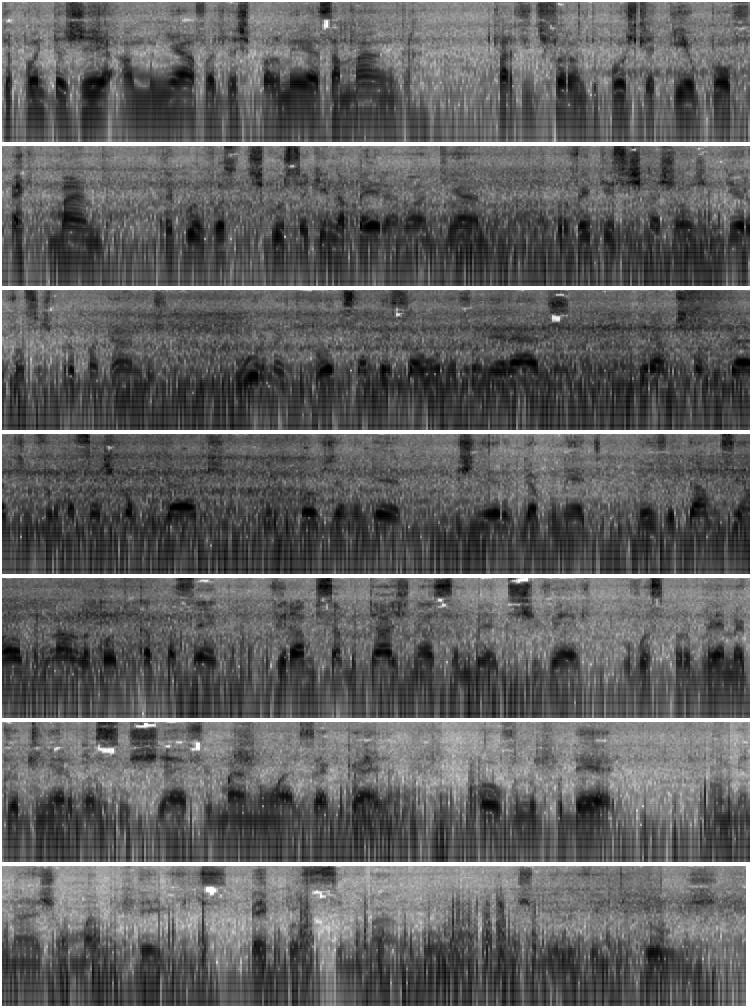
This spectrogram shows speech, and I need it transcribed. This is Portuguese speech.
Da Ponta G, a Munhafa, das Palmeiras, a Manga. Partidos foram depostos aqui, o povo é que manda. Recua o vosso discurso aqui na beira, não adianta. Aproveite esses caixões de dinheiro, vossas propagandas, urnas de votos, também são urnas funerárias. Tiramos candidatos, informações partidárias, porque o povo já não quer dinheiro de gabinete. Nós votamos em obra, não lacou do capacete. Viramos sabotagem na Assembleia de Chivev. O vosso problema é que o dinheiro, o vosso chefe, Zagaia. O povo no poder homenagem ao Mano Davis, Beppo Simango, 2022.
